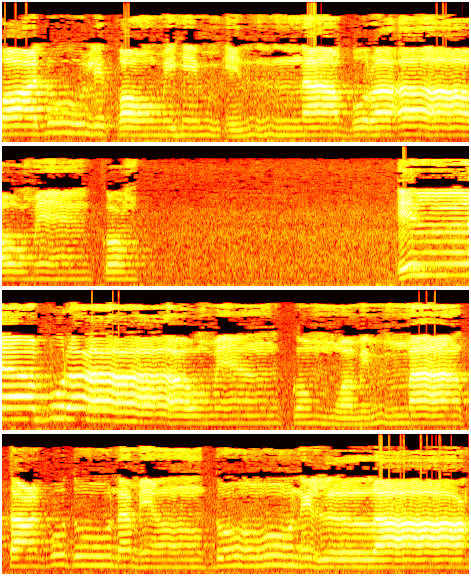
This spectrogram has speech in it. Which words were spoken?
قالوا لقومهم إنا براء منكم. إلا براء منكم ومما تعبدون من دون الله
